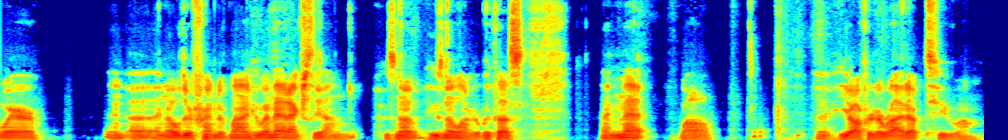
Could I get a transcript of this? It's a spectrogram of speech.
where an, uh, an, older friend of mine who I met actually on who's no who's no longer with us, I met while uh, he offered a ride up to um,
